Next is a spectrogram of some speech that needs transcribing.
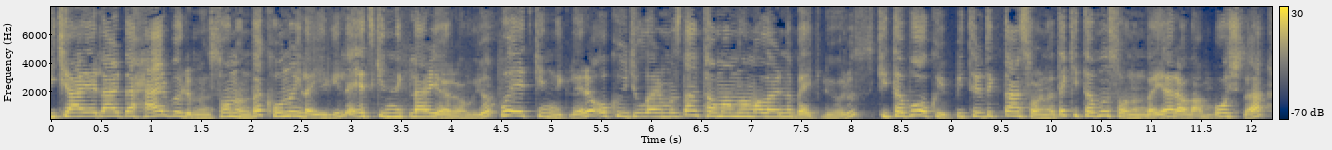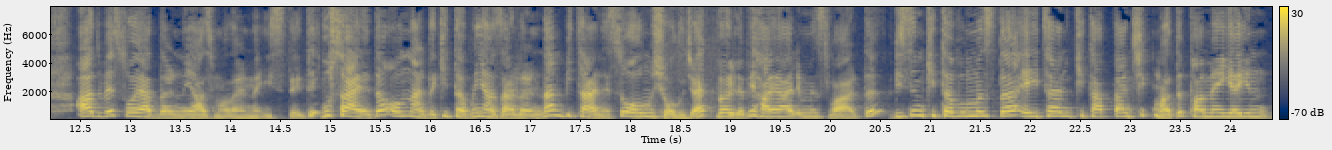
Hikayelerde her bölümün sonunda konuyla ilgili etkinlikler yer alıyor. Bu etkinlikleri okuyucularımızdan tamamlamalarını bekliyoruz. Kitabı okuyup bitirdikten sonra da kitabın sonunda yer alan boşluğa ad ve soyadlarını yazmalarını istedik. Bu sayede onlar da kitabın yazarlarından bir tanesi olmuş olacak. Böyle bir hayalimiz vardı. Bizim kitabımızda eğitim zaten kitaptan çıkmadı. Pame yayın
